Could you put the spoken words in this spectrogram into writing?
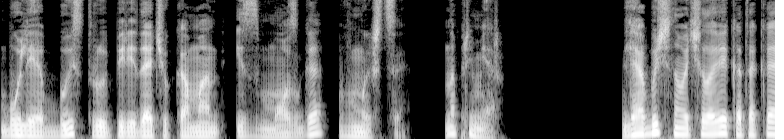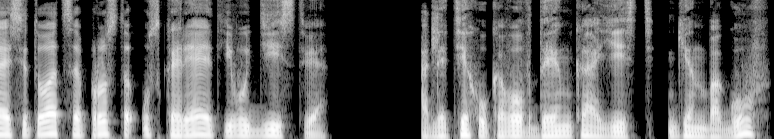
более быструю передачу команд из мозга в мышцы, например. Для обычного человека такая ситуация просто ускоряет его действия, а для тех, у кого в ДНК есть ген богов,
